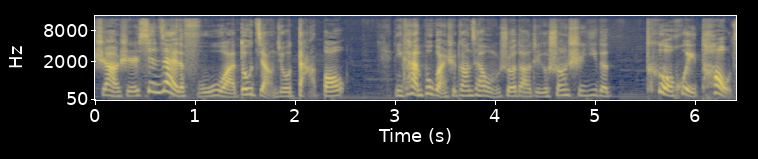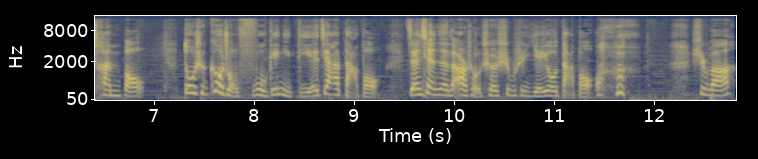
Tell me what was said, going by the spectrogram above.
石老师，现在的服务啊都讲究打包。你看，不管是刚才我们说到这个双十一的特惠套餐包，都是各种服务给你叠加打包。咱现在的二手车是不是也有打包？是吧？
